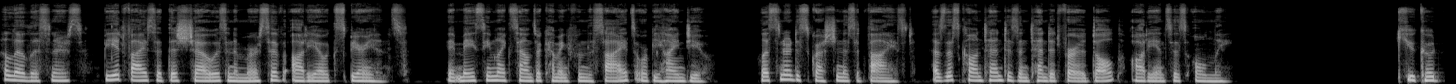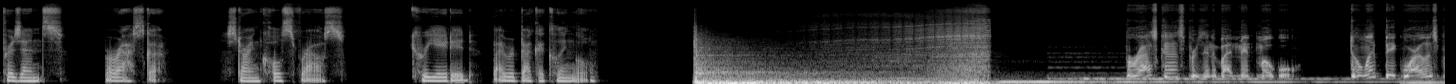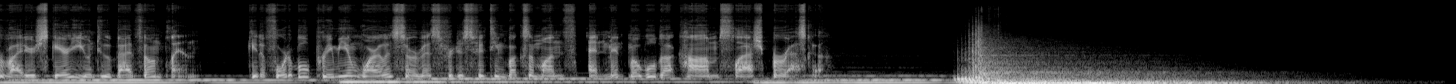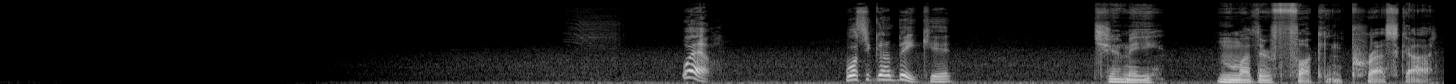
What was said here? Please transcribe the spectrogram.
Hello, listeners. Be advised that this show is an immersive audio experience. It may seem like sounds are coming from the sides or behind you. Listener discretion is advised, as this content is intended for adult audiences only. Q Code presents Borrasca, starring Cole Sprouse, created by Rebecca Klingel. Borrasca is presented by Mint Mobile. Don't let big wireless providers scare you into a bad phone plan. Get affordable premium wireless service for just 15 bucks a month at mintmobile.com slash Borrasca. Well, what's it gonna be, kid? Jimmy motherfucking Prescott.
